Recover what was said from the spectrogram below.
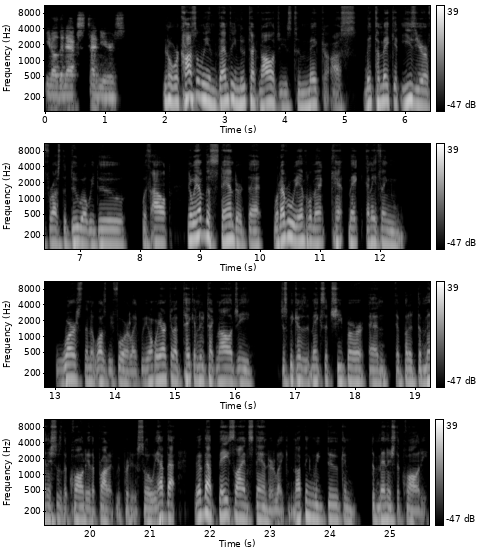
you know, the next 10 years? You know, we're constantly inventing new technologies to make us to make it easier for us to do what we do without, you know, we have this standard that whatever we implement can't make anything worse than it was before. Like we, we aren't going to take a new technology just because it makes it cheaper and eh, but it diminishes the quality of the product we produce. So we have that we have that baseline standard. Like nothing we do can diminish the quality.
